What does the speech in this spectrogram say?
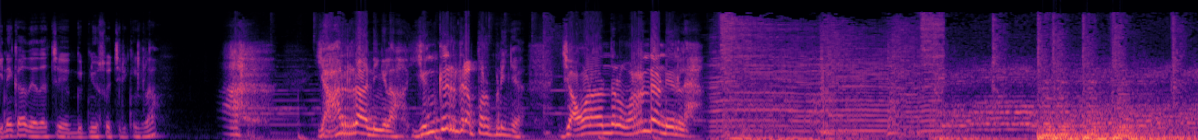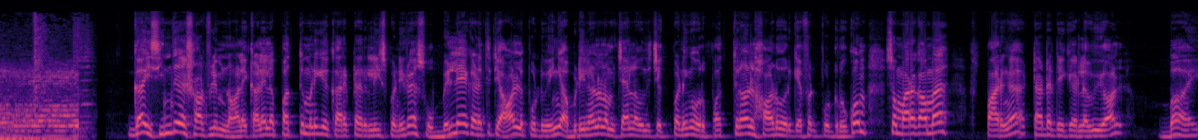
இன்னைக்காவது ஏதாச்சும் குட் நியூஸ் வச்சுருக்கீங்களா? யாரா நீங்களா? எங்கே இருக்கிற பரப்புனீங்க எவனா இருந்தாலும் வரண்டா நேரில். கைஸ் இந்த ஷார்ட் ஃபிலிம் நாளை காலையில் பத்து மணிக்கு கரெக்டாக ரிலீஸ் பண்ணிடுவேன். ஸோ பெல்லே கடத்திட்டு ஆளில் போட்டு வைங்க. அப்படி இல்லைனா நம்ம சேனலை வந்து செக் பண்ணுங்கள் ஒரு பத்து நாள் ஹார்ட் ஒர்க் எஃபர்ட் போட்டிருக்கோம். ஸோ மறக்காமல் பாருங்கள் tata take care love you all bye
